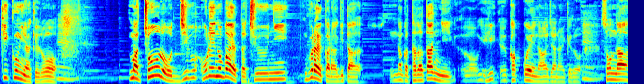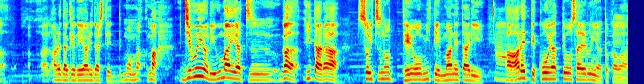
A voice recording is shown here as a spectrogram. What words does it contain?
聞くんやけど、うん。まあちょうど自分俺の場合やったら中2ぐらいからギターなんかただ単にかっこええなじゃないけど、うん。そんなああれだけでやりだしてもうままあ自分より上手いやつがいたら、そいつの手を見て真似たり、ああれってこうやって抑えるんやとかは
